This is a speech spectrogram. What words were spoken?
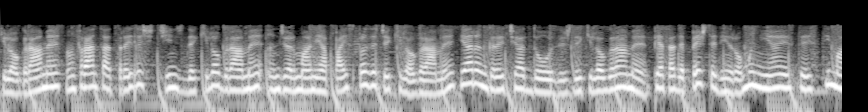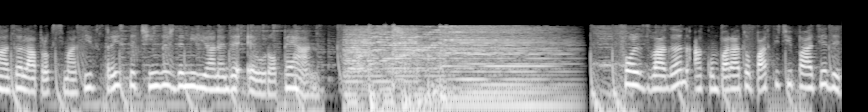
kg, în Franța 35 de kg, în Germania 14 kg, iar în Grecia 20 de kg. Piața de pește din România este estimată la aproximativ 350 de milioane de euro pe an. Volkswagen a cumpărat o participație de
